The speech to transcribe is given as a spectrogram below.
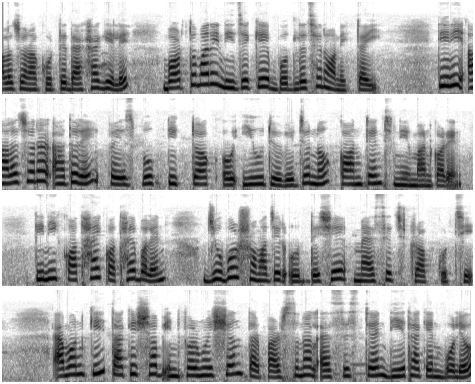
আলোচনা করতে দেখা গেলে বর্তমানে নিজেকে বদলেছেন অনেকটাই। তিনি আলোচনার আদলে ফেসবুক, টিকটক ও ইউটিউবের জন্য কন্টেন্ট নির্মাণ করেন। তিনি কথায় কথায় বলেন যুব সমাজের উদ্দেশ্যে মেসেজ ড্রপ করছি। এমনকি তাকে সব ইনফরমেশন তার পার্সোনাল অ্যাসিস্ট্যান্ট দিয়ে থাকেন বলেও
